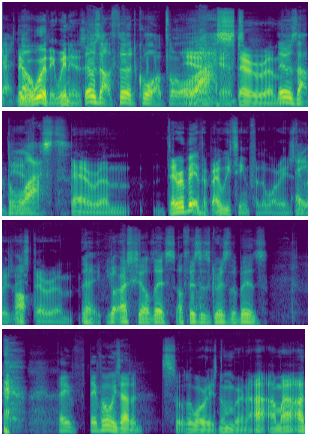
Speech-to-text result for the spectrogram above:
Yeah, they no, were worthy winners. There was that third quarter Yeah, yeah, blast. um, there was that yeah. blast. they're um, they're a bit of a Bowie team for the Warriors. The Hey, Grizzlies. I'll- They're um, Hey, you got to ask yourself this: Are Fizz's Grizz the Biz? They've they've always had a sort of the Warriors number, and I I, I,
